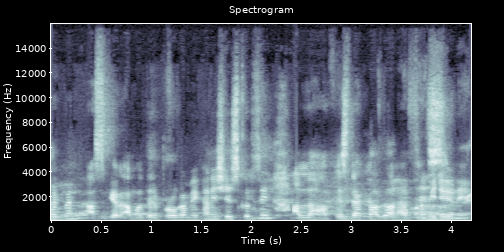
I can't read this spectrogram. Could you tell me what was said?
থাকবেন। আজকের আমাদের প্রোগ্রাম এখানেই শেষ করছি। আল্লাহ হাফেজ। দেখা হবে অন্য কোনো ভিডিও নিয়ে।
